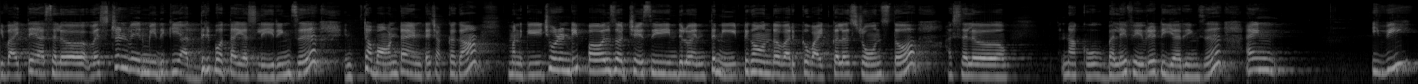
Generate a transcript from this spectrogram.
ఇవైతే అసలు వెస్ట్రన్ వేర్ మీదకి అద్దరిపోతాయి అసలు ఈ రింగ్స్. ఎంత బాగుంటాయంటే చక్కగా. మనకి చూడండి పర్ల్స్ వచ్చేసి ఇందులో ఎంత నీట్గా ఉందో వర్క్ వైట్ కలర్ స్టోన్స్తో అసలు నాకు భలే ఫేవరెట్ ఇయర్ రింగ్స్. అండ్ ఇవి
